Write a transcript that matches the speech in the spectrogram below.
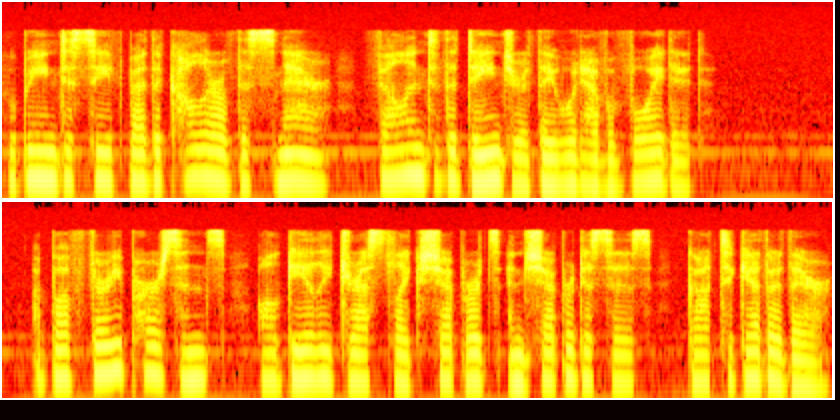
who being deceived by the colour of the snare, fell into the danger they would have avoided. Above thirty persons, all gaily dressed like shepherds and shepherdesses, got together there,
